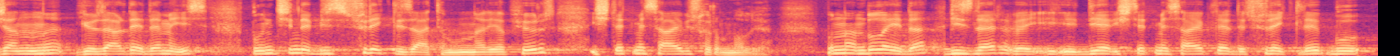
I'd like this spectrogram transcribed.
canını göz ardı edemeyiz. Bunun için de biz sürekli zaten bunları yapıyoruz. İşletme sahibi sorumlu oluyor. Bundan dolayı da bizler ve e, diğer işletme sahipleri de sürekli bu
